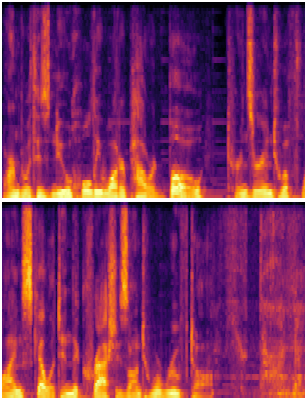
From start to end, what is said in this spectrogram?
armed with his new holy water powered bow, turns her into a flying skeleton that crashes onto a rooftop. you done?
